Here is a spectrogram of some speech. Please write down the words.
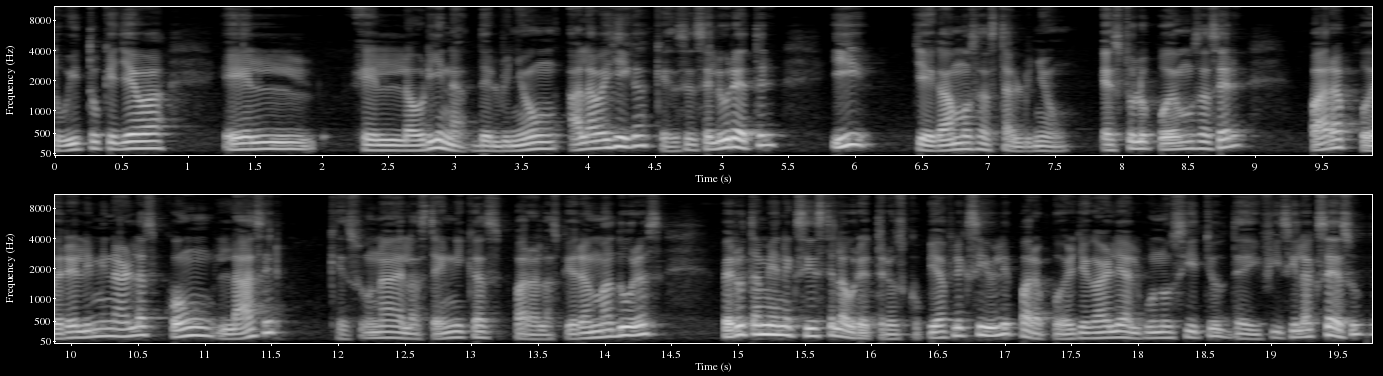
tubito que lleva el, la orina del riñón a la vejiga, que ese es el uréter, y llegamos hasta el riñón. Esto lo podemos hacer para poder eliminarlas con láser, que es una de las técnicas para las piedras más duras, pero también existe la ureteroscopía flexible para poder llegarle a algunos sitios de difícil acceso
